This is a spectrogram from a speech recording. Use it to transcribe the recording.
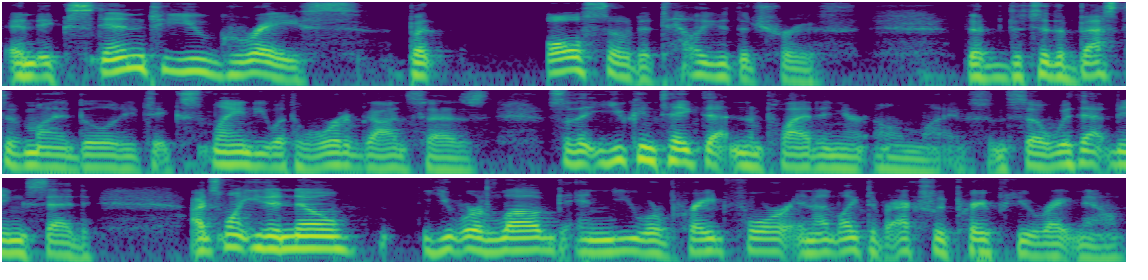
and extend to you grace, but also to tell you the truth the, the, to the best of my ability to explain to you what the Word of God says so that you can take that and apply it in your own lives. And so, with that being said, I just want you to know you are loved and you are prayed for, and I'd like to actually pray for you right now.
